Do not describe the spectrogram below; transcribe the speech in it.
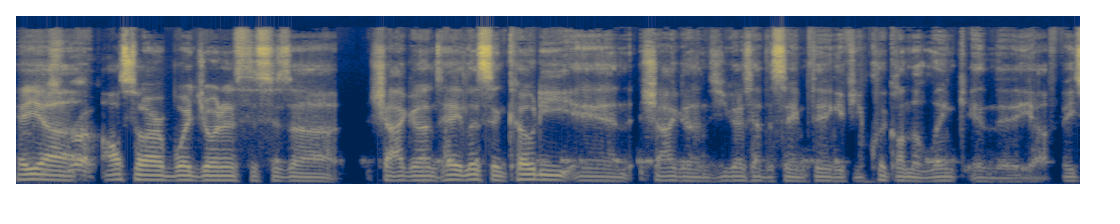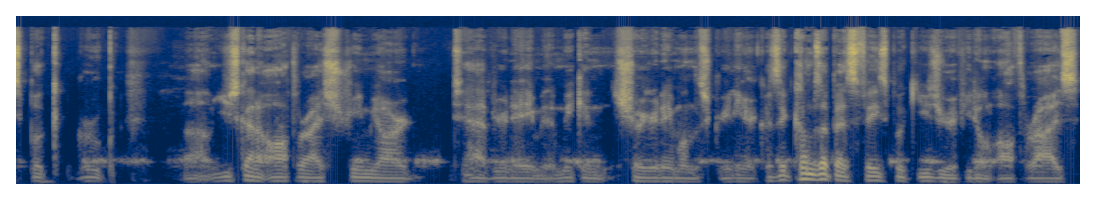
Hey, It's uh, also our boy joining us. This is uh Shotguns. Hey, listen, Cody and Shotguns, you guys have the same thing. If you click on the link in the uh, Facebook group, um, you just got to authorize StreamYard to have your name, and we can show your name on the screen here because it comes up as Facebook user if you don't authorize,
